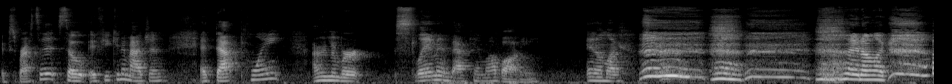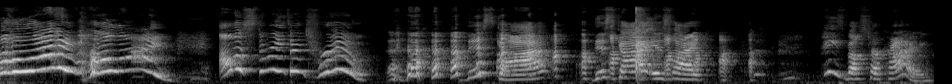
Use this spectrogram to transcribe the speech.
express it so if you can imagine at that point i remember slamming back in my body and i'm like and i'm like i'm alive i'm alive all the stories are true this guy, this guy is like, he's about to start crying.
